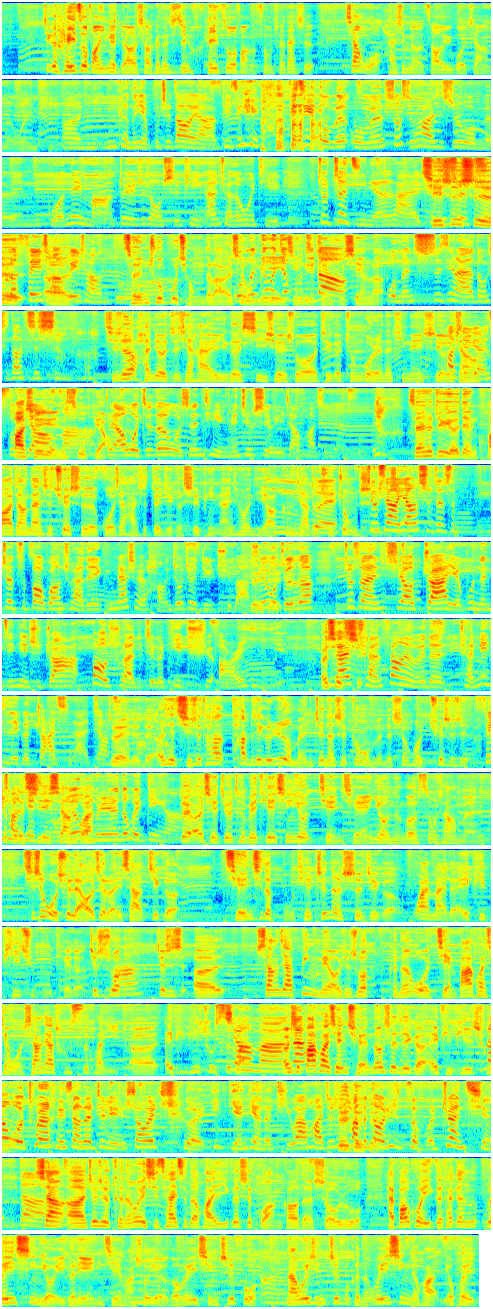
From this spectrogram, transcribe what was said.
这个黑作坊应该比较少，可能是这种黑作坊送出来。但是像我还是没有遭遇过这样的问题。嗯、你你可能也不知道呀，毕竟毕竟我们我们说实话，其实我们国内嘛，对于这种食品安全的问题，就这几年来其实是是出了非常呃非常多，层出不。穷的了，而且我们根本就也已经屡见不知道不鲜了。我们吃进来的东西到底是什么？其实很久之前还有一个戏谑说，这个中国人的体内是有一张化学元素表。对啊，我觉得我身体里面就是有一张化学元素表。虽然说这个有点夸张，但是确实国家还是对这个食品的安全问题要更加的去重视。就像央视这次这次曝光出来的，应该是杭州这个地区吧，对对所以我觉得就算是要抓，也不能仅仅是抓爆出来的这个地区而已。而且其全范围的、全面积的一个抓起来，这样对对对，而且其实它它的这个热门真的是跟我们的生活确实是非常贴息息相关得我们。人人都会订啊。对，而且就特别贴心，又捡钱，又能够送上门。其实我去了解了一下，这个前期的补贴真的是这个外卖的 APP 去补贴的，就是说，啊，就是呃，商家并没有，就是说，可能我减八块钱，我商家出四块，你呃 APP 出四块吗？而是八块钱全都是这个 APP 出。那我突然很想在这里稍微扯一点点的题外话，就是他们到底是怎么赚钱的？像呃，就是可能为其猜测的话，一个是广告的收入，还包括一个它跟微信有一个连接嘛，说嗯有个微信支付，嗯，那微信支付可能微信的话又会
